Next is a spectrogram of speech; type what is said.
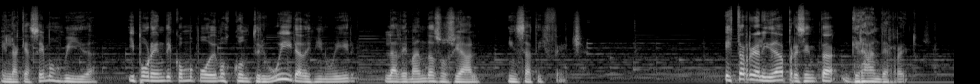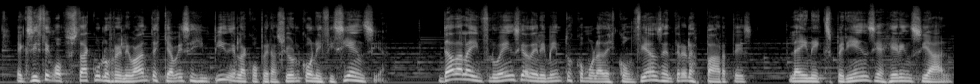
en la que hacemos vida y por ende cómo podemos contribuir a disminuir la demanda social insatisfecha. Esta realidad presenta grandes retos. Existen obstáculos relevantes que a veces impiden la cooperación con eficiencia, dada la influencia de elementos como la desconfianza entre las partes, la inexperiencia gerencial,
